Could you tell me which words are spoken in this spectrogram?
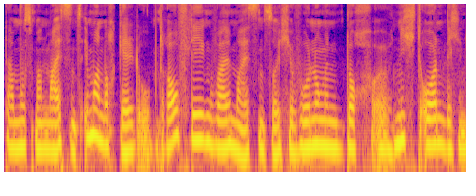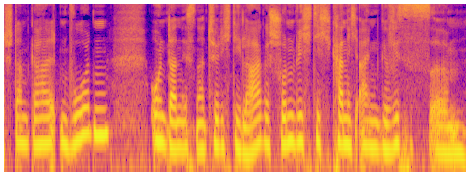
Da muss man meistens immer noch Geld oben drauflegen, weil meistens solche Wohnungen doch äh, nicht ordentlich instand gehalten wurden. Und dann ist natürlich die Lage schon wichtig. Kann ich ein gewisses, ähm,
